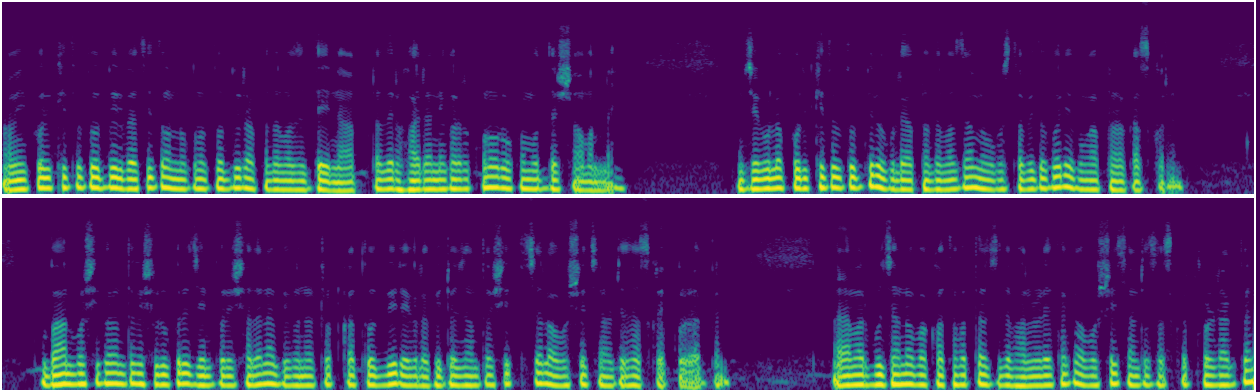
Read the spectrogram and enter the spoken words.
আমি পরীক্ষিত তদবির ব্যতীত অন্য কোনো তদবির আপনাদের মাঝে দেই না। আপনাদের হয়রানি করার কোনো রকম উদ্দেশ্য আমার নাই। যেগুলো পরীক্ষিত তদবির, ওগুলো আপনাদের মাঝে আমি উপস্থাপিত করি এবং আপনারা কাজ করেন। বান বশীকরণ থেকে শুরু করে জিন পরিসাধনা বিভিন্ন টোটকা, তদবির, এগুলো ভিডিও জানতে শিখতে চাইলে অবশ্যই চ্যানেলটি সাবস্ক্রাইব করে রাখবেন। আর আমার বোঝানো বা কথাবার্তা যদি ভালো লেগে থাকে, অবশ্যই চ্যানেলটি সাবস্ক্রাইব করে রাখবেন।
